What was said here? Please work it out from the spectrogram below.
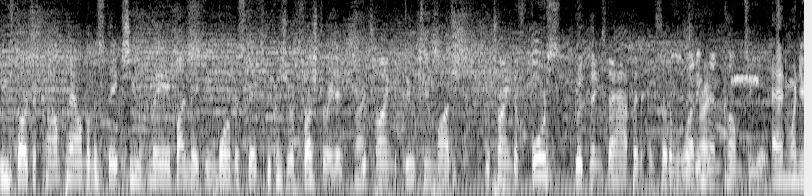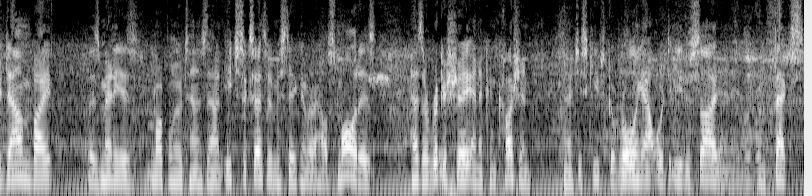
you start to compound the mistakes you've made by making more mistakes because you're frustrated. You're trying to do too much. You're trying to force good things to happen instead of letting Right. them come to you. And when you're down by as many as Marple Newtown is down, each successive mistake, no matter how small it is, has a ricochet and a concussion, and it just keeps rolling outward to either side, and it infects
